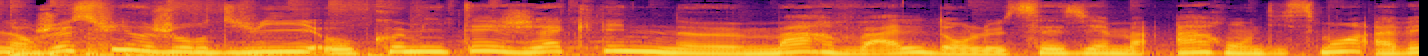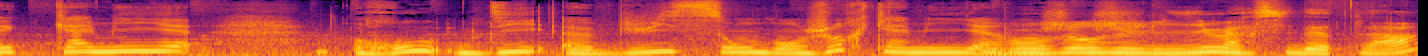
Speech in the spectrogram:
Alors, je suis aujourd'hui au comité Jacqueline Marval dans le 16e arrondissement avec Camille Roudy-Buisson. Bonjour Camille. Bonjour Julie, merci d'être là.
